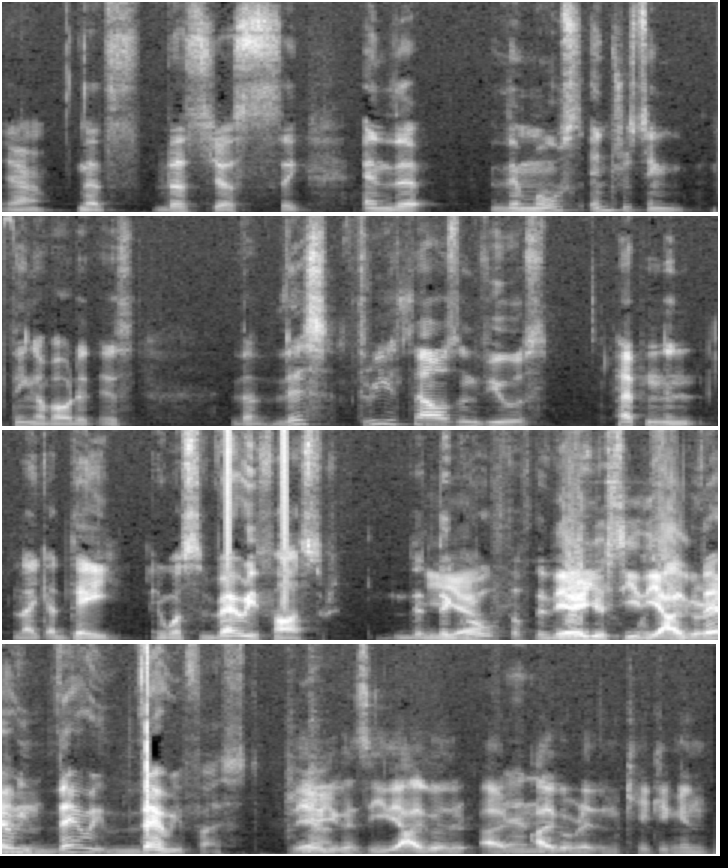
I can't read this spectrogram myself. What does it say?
Yeah, that's that's just sick. And the the most interesting thing about it is that this 3000 views happened in like a day. It was very fast. The, the Yeah. growth of the There you see the algorithm. Very very very fast. There Yeah. you can see the algor- al- And- algorithm kicking in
